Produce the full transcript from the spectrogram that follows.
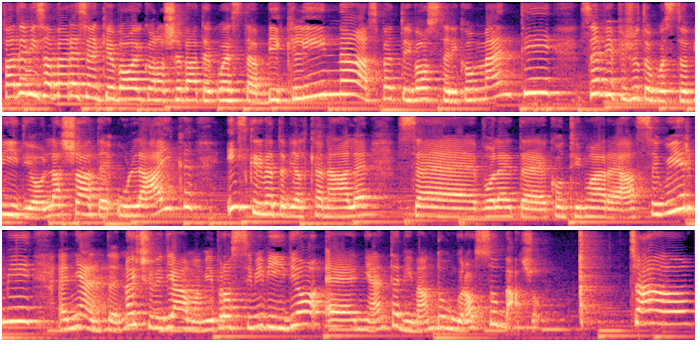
Fatemi sapere se anche voi conoscevate questa Be Clean, aspetto i vostri commenti, se vi è piaciuto questo video lasciate un like, iscrivetevi al canale se volete continuare a seguirmi e niente, noi ci vediamo ai miei prossimi video e niente, vi mando un grosso bacio. Ciao!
